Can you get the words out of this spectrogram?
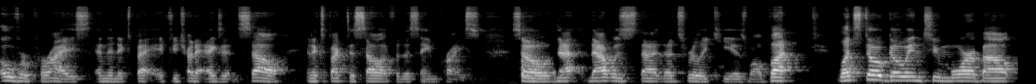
overpriced and then expect if you try to exit and sell and expect to sell it for the same price. So that that was that that's really key as well. But let's still go into more about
